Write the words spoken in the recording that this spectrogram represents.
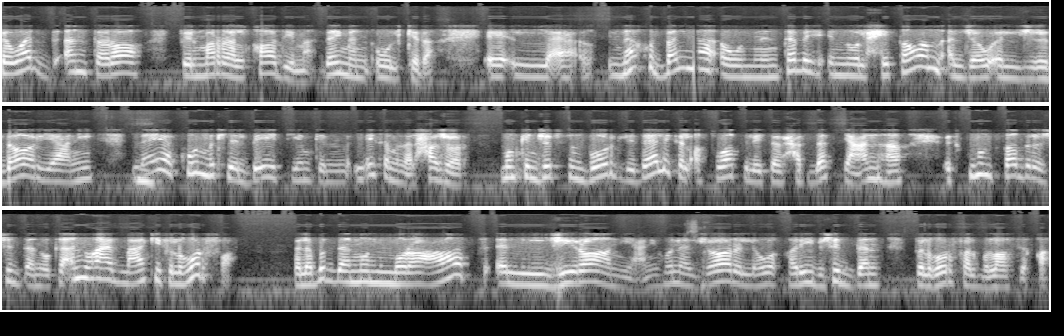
تود أن تراه في المرة القادمة. دايما نقول كده. آه، ناخد بالنا أو ننتبه إنه الحيطان الجو الجدار يعني لا يكون مثل البيت يمكن ليس من الحجر. ممكن gypsum board لذلك الأصوات اللي تحدثتي عنها تكون صادرة جدا وكأنه قاعد معك في الغرفة. فلا بد من مراعاة الجيران يعني هنا الجار اللي هو قريب جدا في الغرفة الملاصقة.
